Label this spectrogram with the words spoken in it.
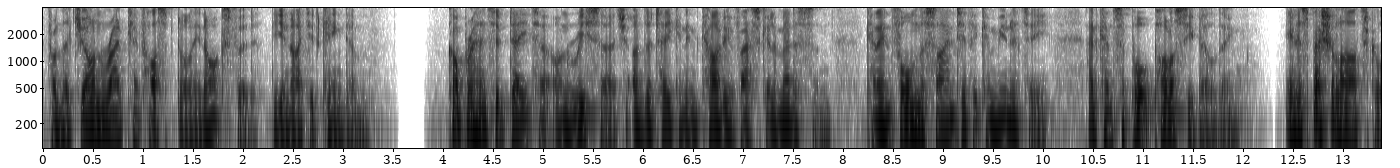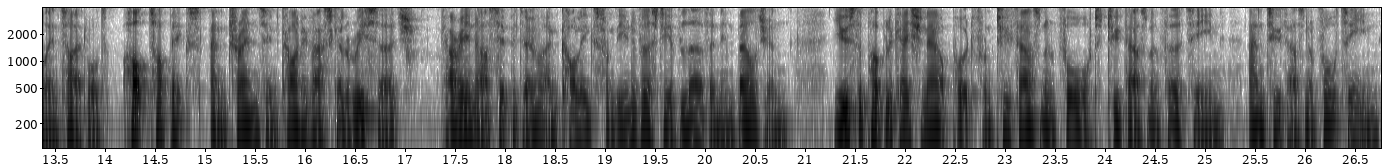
from the John Radcliffe Hospital in Oxford, the United Kingdom. Comprehensive data on research undertaken in cardiovascular medicine can inform the scientific community and can support policy building. In a special article entitled Hot Topics and Trends in Cardiovascular Research, Karin R. Sipido and colleagues from the University of Leuven in Belgium Use the publication output from 2004 to 2013 and 2014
